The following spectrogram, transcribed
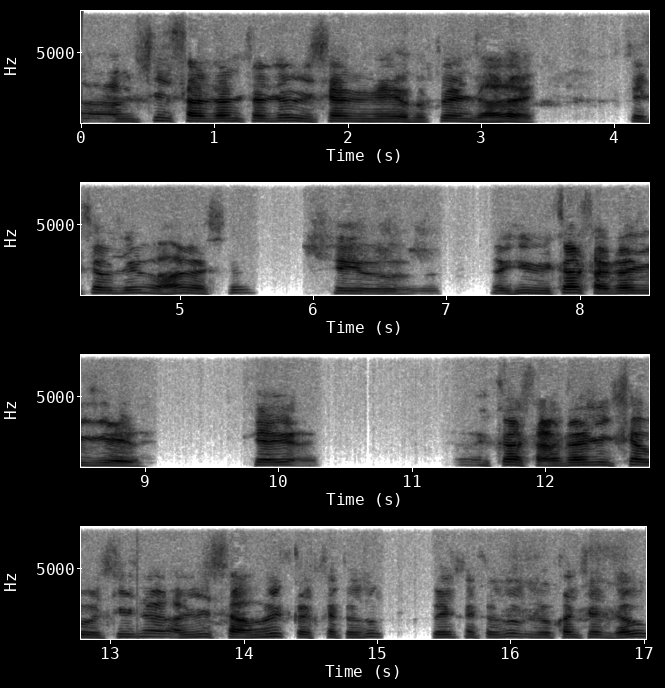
आमची साधारणतः जो विचार होतोय आणि झालाय त्याच्यामध्ये महाराष्ट्र हे ही विकास आघाडी जी आहे त्या विकास आघाडीच्या वतीनं आम्ही सामूहिक कष्ट करू प्रयत्न करू लोकांच्यात जाऊ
